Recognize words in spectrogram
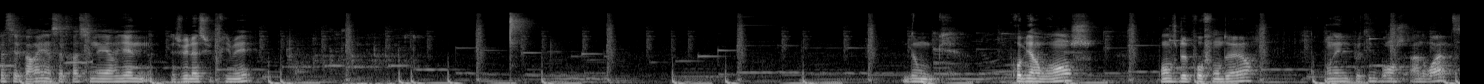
Là c'est pareil, hein, cette racine aérienne, je vais la supprimer. Donc, première branche, branche de profondeur. On a une petite branche à droite.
